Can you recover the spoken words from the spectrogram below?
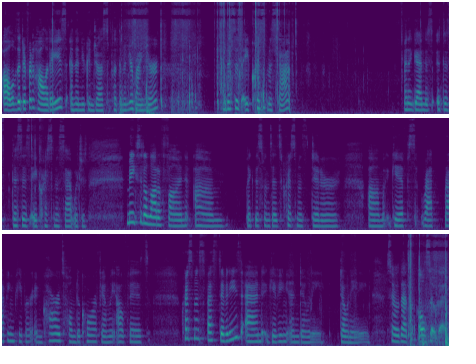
All of the different holidays, and then you can just put them in your binder. This is a Christmas set. And again, this, this is a Christmas set, which is makes it a lot of fun. Um, like this one says Christmas dinner, um, gifts, wrap, wrapping paper and cards, home decor, family outfits, Christmas festivities, and giving and donate, donating. So that's also good.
